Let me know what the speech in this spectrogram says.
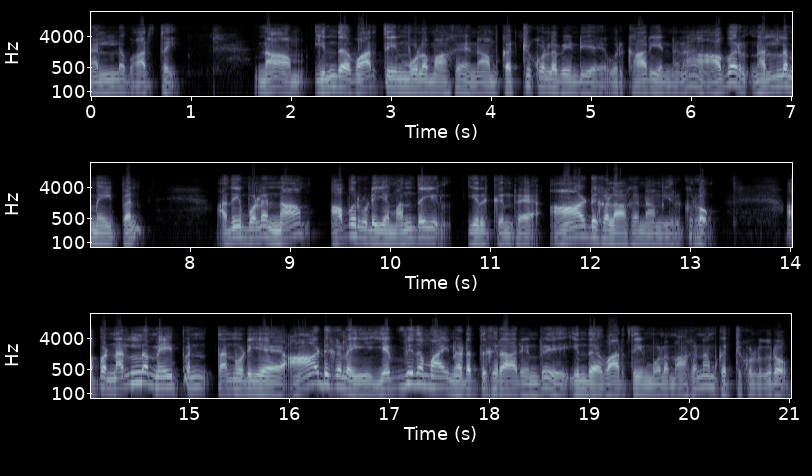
நல்ல வார்த்தை. நாம் இந்த வார்த்தையின் மூலமாக நாம் கற்றுக்கொள்ள வேண்டிய ஒரு காரியம் என்னன்னா அவர் நல்ல மேய்ப்பன். அதே போல் நாம் அவருடைய மந்தையில் இருக்கின்ற ஆடுகளாக நாம் இருக்கிறோம். அப்போ நல்ல மேய்ப்பன் தன்னுடைய ஆடுகளை எவ்விதமாய் நடத்துகிறார் என்று இந்த வார்த்தையின் மூலமாக நாம் கற்றுக்கொள்கிறோம்.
